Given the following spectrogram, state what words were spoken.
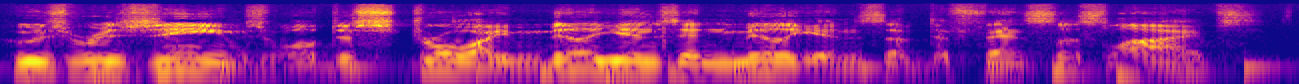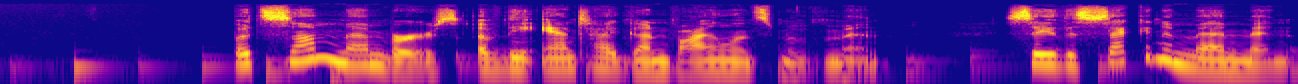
whose regimes will destroy millions and millions of defenseless lives. But some members of the anti gun violence movement say the Second Amendment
